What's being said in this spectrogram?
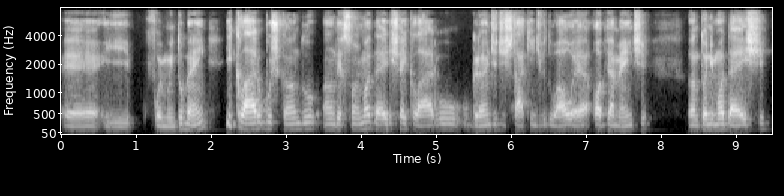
é, e foi muito bem. E claro, buscando Anderson e Modeste, e claro, o grande destaque individual é, obviamente, Antônio Modeste,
